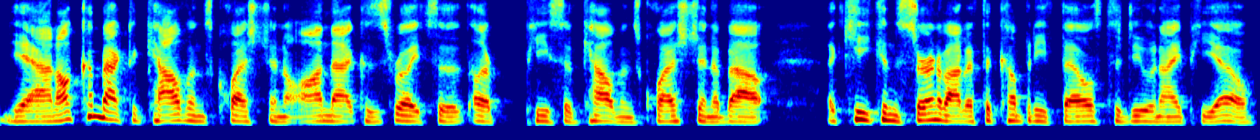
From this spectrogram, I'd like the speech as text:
Yeah. And I'll come back to Calvin's question on that because this relates to the other piece of Calvin's question about a key concern about if the company fails to do an IPO.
